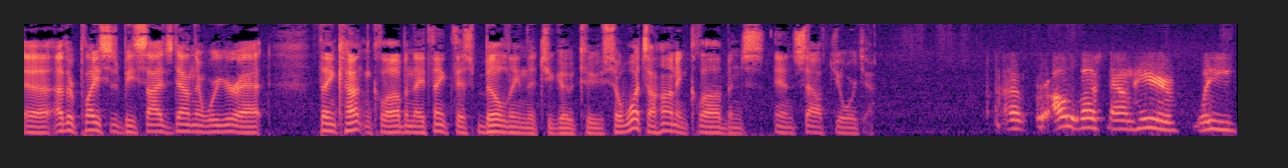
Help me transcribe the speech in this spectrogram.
uh, other places besides down there where you're at, think hunting club and they think this building that you go to. So what's a hunting club in in South Georgia? Uh, for all of us down here, we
